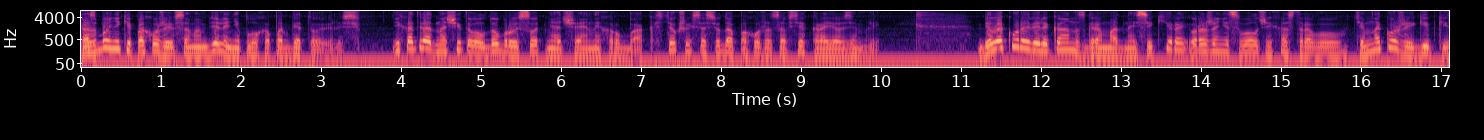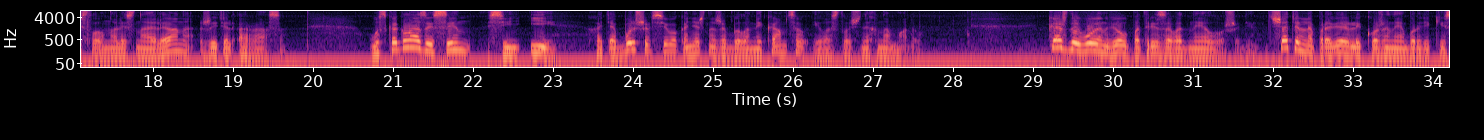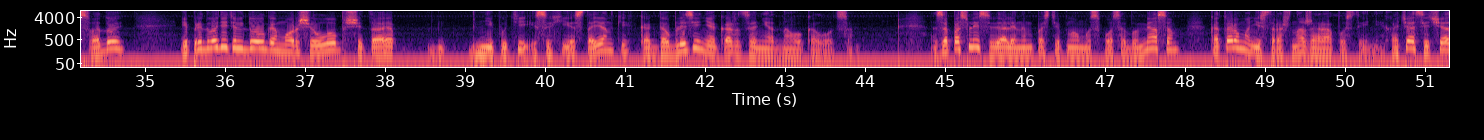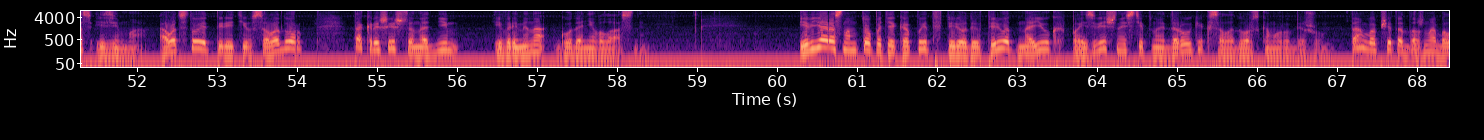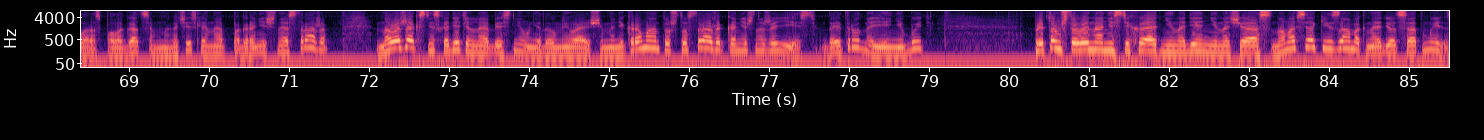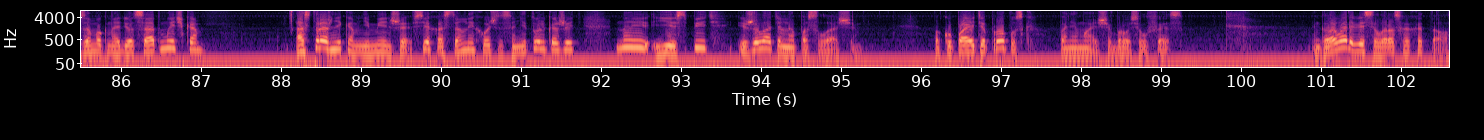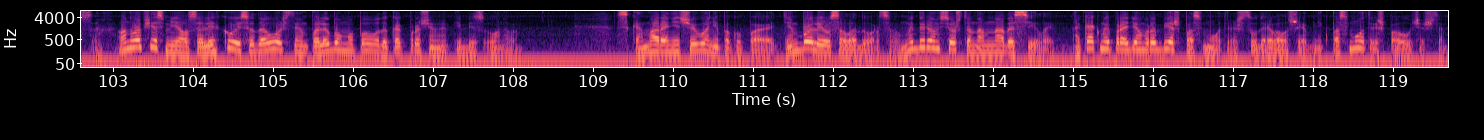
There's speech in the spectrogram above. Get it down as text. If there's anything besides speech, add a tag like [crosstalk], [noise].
Разбойники, похоже, и в самом деле неплохо подготовились. Их отряд насчитывал добрую сотню отчаянных рубак, стекшихся сюда, похоже, со всех краев земли. Белокурый великан с громадной секирой, уроженец Волчьих островов, темнокожий и гибкий, словно лесная лиана, житель Араса. Узкоглазый сын Синь-И, хотя больше всего, конечно же, было мекамцев и восточных намадов. Каждый воин вел по три заводные лошади. Тщательно проверили кожаные бурдюки с водой, и предводитель долго морщил лоб, считая дни пути и сухие стоянки, когда вблизи не окажется ни одного колодца. Запаслись вяленым по степному способу мясом, которому не страшна жара пустыни, хотя сейчас и зима. А вот стоит перейти в Саладор, так решишь, что над ним и времена года не властны. И в яростном топоте копыт вперед и вперед на юг по извечной степной дороге к Саладорскому рубежу. Там вообще-то должна была располагаться многочисленная пограничная стража, но вожак снисходительно объяснил недоумевающему некроманту, что стража, конечно же, есть, да и трудно ей не быть, при том, что война не стихает ни на день, ни на час, но на всякий замок найдется отмы... замок найдется отмычка, а стражникам не меньше всех остальных хочется не только жить, но и есть пить, и желательно послаще. «Покупаете пропуск?» – понимающе бросил Фэс. Главарь весело расхохотался. Он вообще смеялся легко и с удовольствием по любому поводу, как, впрочем, и без оного. С Камара ничего не покупают, тем более у саладорцев. Мы берем все, что нам надо силой. А как мы пройдем рубеж, посмотришь, сударь-волшебник. Посмотришь, поучишься.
